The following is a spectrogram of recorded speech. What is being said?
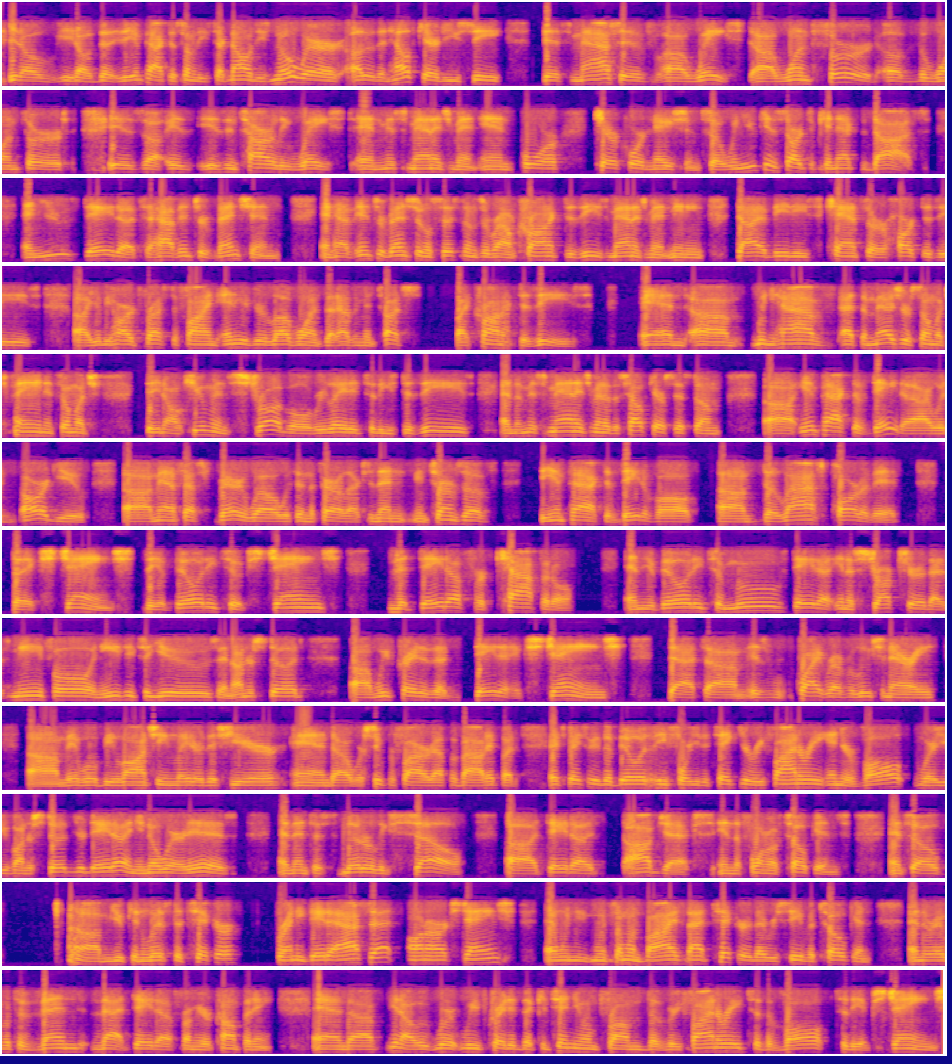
you know, you know the the impact of some of these technologies. Nowhere other than healthcare do you see this massive uh, waste. Uh, one third of the one third is uh, is is entirely waste and mismanagement and poor care coordination. So when you can start to connect the dots and use data to have intervention and have interventional systems around chronic disease management, meaning diabetes, cancer, heart disease, uh, you'll be hard pressed to find any of your loved ones that haven't been touched by chronic disease. And um, when you have at the measure so much pain and so much, you know, human struggle related to these disease and the mismanagement of this healthcare system, uh, impact of data, I would argue, uh, manifests very well within the Parallax. And then in terms of the impact of Data Vault, um, the last part of it, the exchange, the ability to exchange the data for capital and the ability to move data in a structure that is meaningful and easy to use and understood. Um, we've created a data exchange that um, is quite revolutionary. Um, it will be launching later this year, and uh, we're super fired up about it. But it's basically the ability for you to take your refinery and your vault where you've understood your data and you know where it is, and then to literally sell uh, data objects in the form of tokens. And so um, you can list a ticker for any data asset on our exchange. And when you, when someone buys that ticker, they receive a token, and they're able to vend that data from your company. And uh, you know we have created the continuum from the refinery to the vault to the exchange,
